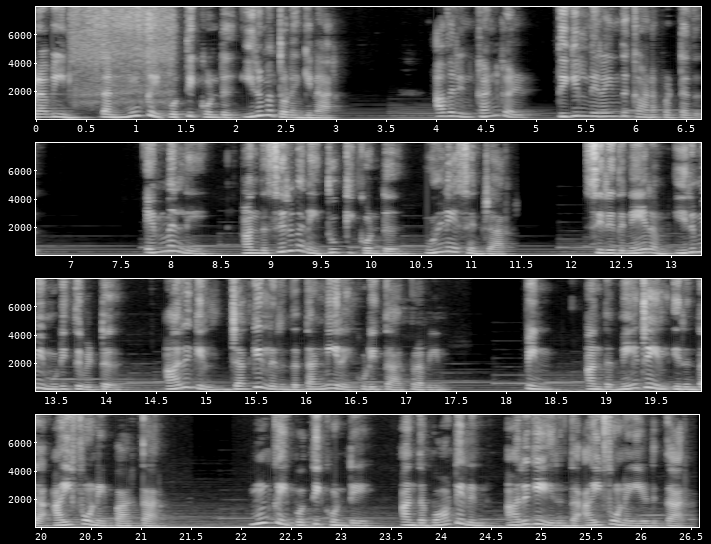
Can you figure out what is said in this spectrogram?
பிரவீன் தன் மூக்கை பொத்திக்கொண்டு இருமத் தொடங்கினார். அவரின் கண்கள் திகில் நிறைந்து காணப்பட்டது. எம்எல்ஏ அந்த சிறுவனை தூக்கிக் கொண்டு உள்ளே சென்றார். சிறிது நேரம் இருமி முடித்துவிட்டு அருகில் ஜக்கில் இருந்த தண்ணீரை குடித்தார் பிரவீன். பின் அந்த மேஜையில் இருந்த ஐபோனை பார்த்தார். மூக்கை பொத்திக்கொண்டே அந்த பாட்டிலின் அருகே இருந்த ஐபோனை எடுத்தார்.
